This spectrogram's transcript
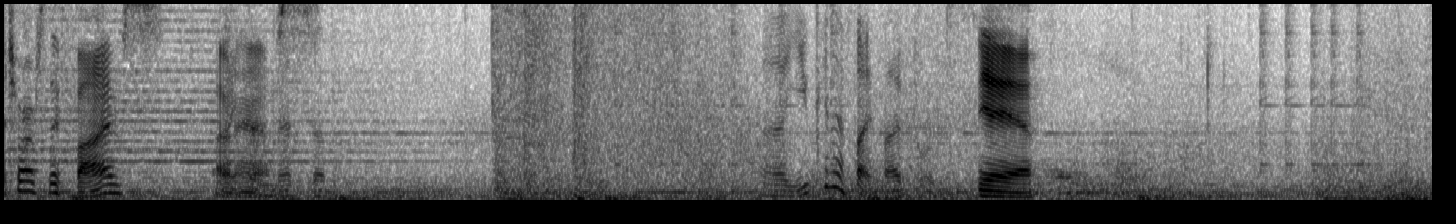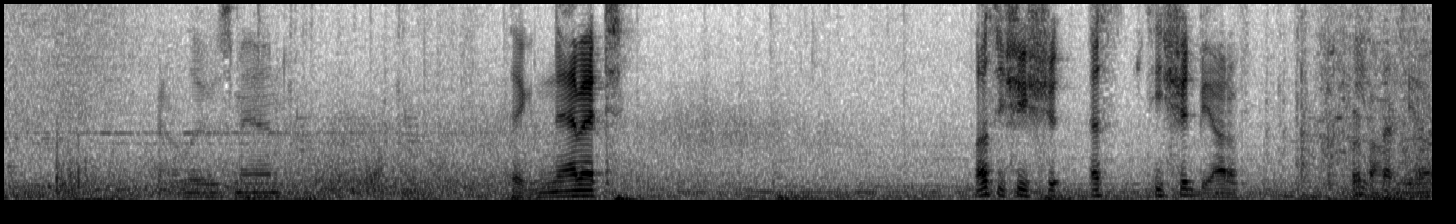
My torps, they fives? Five and a Got halves. Uh, you can have five five torps. Yeah. I'm Gonna lose, man. Big nabbit. Must be she should. That's, he should be out of. He's torp better though.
